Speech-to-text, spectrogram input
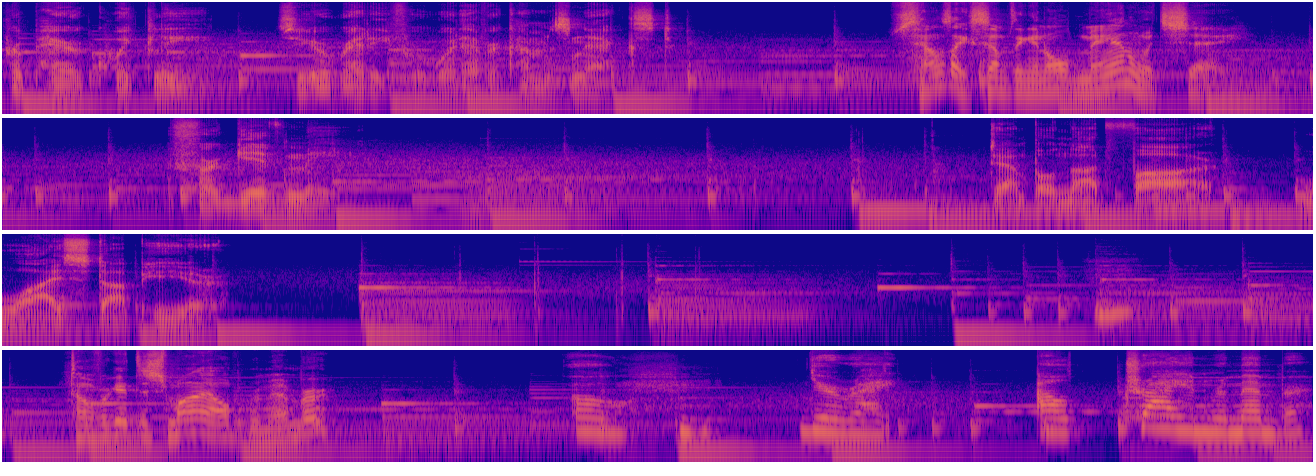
prepare quickly so you're ready for whatever comes next. Sounds like something an old man would say. Forgive me. Temple not far. Why stop here? Hmm? Don't forget to smile, remember? Oh, you're right. I'll try and remember.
